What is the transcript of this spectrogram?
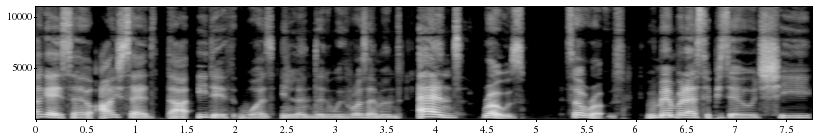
Okay, so I said that Edith was in London with Rosamund and Rose. So, Rose, remember last episode, she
